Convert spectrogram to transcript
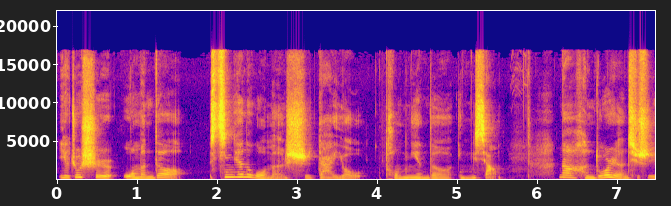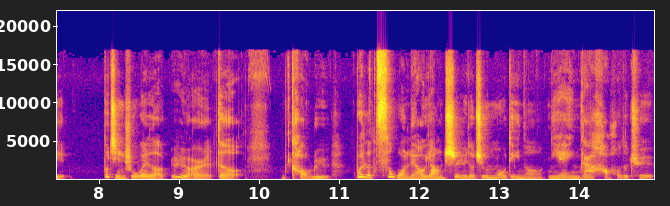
也就是我们的今天的我们是带有童年的影响。那很多人其实不仅是为了育儿的考虑，为了自我疗养治愈的这个目的呢，你也应该好好的去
